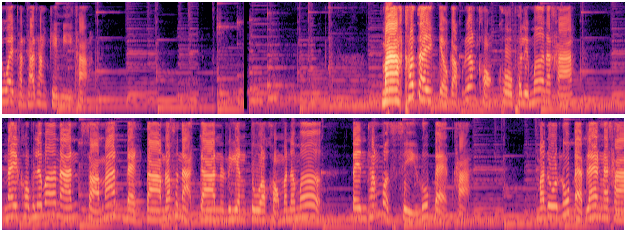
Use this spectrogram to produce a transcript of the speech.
ด้วยพันธะทางเคมีค่ะ มาเข้าใจเกี่ยวกับเรื่องของโคโพลิเมอร์นะคะ ในโคโพลิเมอร์นั้นสามารถแบ่งตามลักษณะการเรียงตัวของมโนเมอร์เป็นทั้งหมด 4 รูปแบบค่ะ มาดูรูปแบบแรกนะคะ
